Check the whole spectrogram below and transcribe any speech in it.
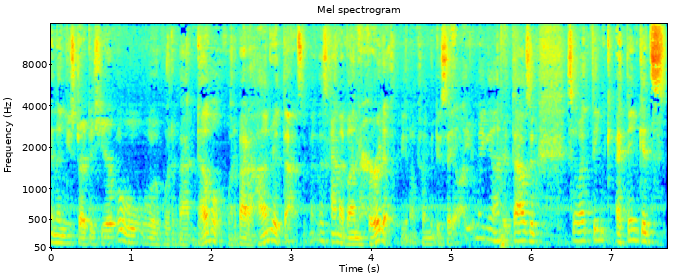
And then you start to hear, oh, what about double? What about a hundred thousand? That's kind of unheard of, you know. Somebody to say, oh, you're making a hundred thousand. So I think I think it's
